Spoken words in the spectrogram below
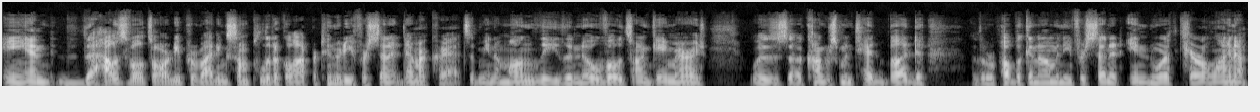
And the House vote's already providing some political opportunity for Senate Democrats. I mean, among the, the no votes on gay marriage was uh, Congressman Ted Budd, the Republican nominee for Senate in North Carolina.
